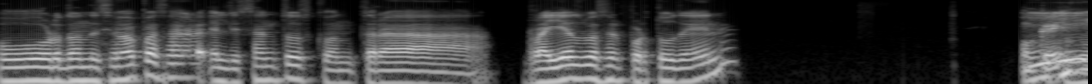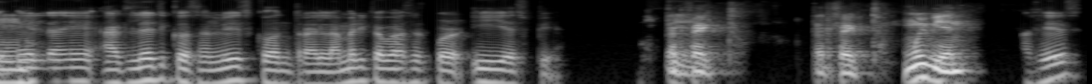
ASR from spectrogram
por donde se va a pasar el de Santos contra Rayados va a ser por TUDN Ok, y Bien. el de Atlético San Luis contra el América va a ser por ESPN. perfecto, perfecto. Muy bien. Así es.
